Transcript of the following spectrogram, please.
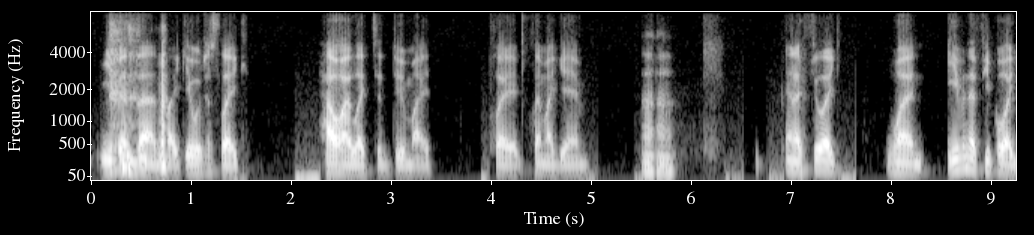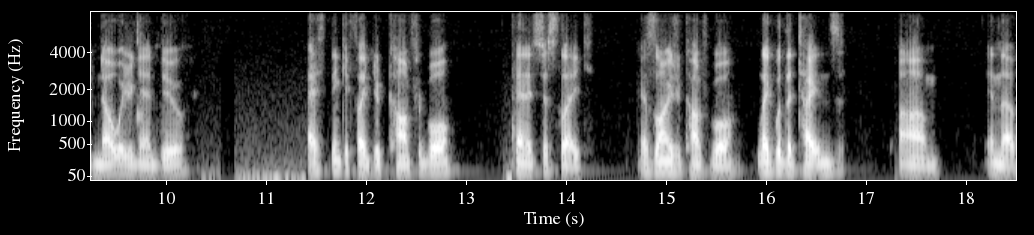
even then, like it was just like how I like to do my play play my game. Uh huh. And I feel like when even if people like know what you're gonna do, I think if like you're comfortable, then it's just like as long as you're comfortable. Like with the Titans, um, in the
